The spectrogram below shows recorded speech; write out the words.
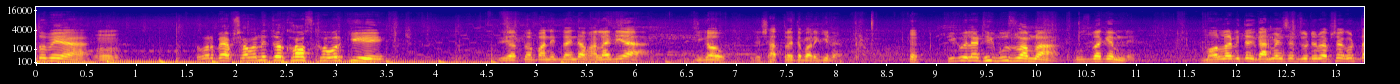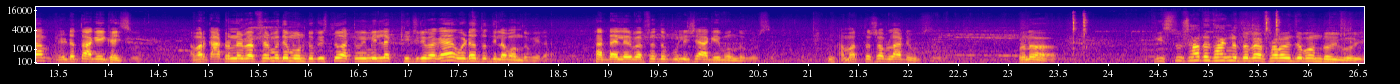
অন্ত মিয়া। হুম। তোমার ব্যবসা বাণিজ্যর খোঁজ খবর কি? দুই হাত পা পানিত বাইন্দা ফালাই দিয়া জিগাও যে সাঁতরাইতে পারে কিনা। কি কইলা ঠিক বুঝলাম না। বুঝবা কেমনে? মহল্লার ভিতরে গার্মেন্টসের জুটের ব্যবসা করতাম এটা তো আগেই খাইছো। আমার কার্টনের ব্যবসার মধ্যে মন্টু কিস্ত আর তুমি মিললে খিচুড়ি বাগায় ওইটাও তো দিলা বন্ধ কইরা। আর ডাইলের ব্যবসা তো পুলিশে আগেই বন্ধ করছে। আমার তো সব লাটে উঠছে। শোনো কিছু সাথে থাকলে তো ব্যবসা বাণিজ্য বন্ধ হইবই।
